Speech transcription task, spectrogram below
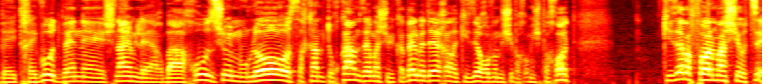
בהתחייבות, בין אה, 2 ל-4 אחוז, שוב, אם הוא לא שחקן מתוחכם, זה מה שהוא יקבל בדרך כלל, כי זה רוב המשפחות, כי זה בפועל מה שיוצא.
